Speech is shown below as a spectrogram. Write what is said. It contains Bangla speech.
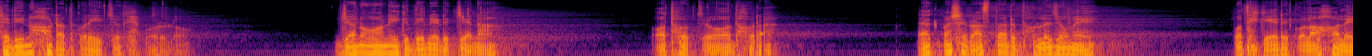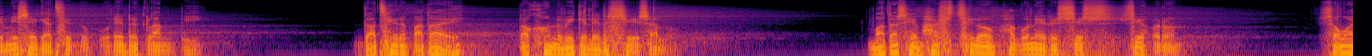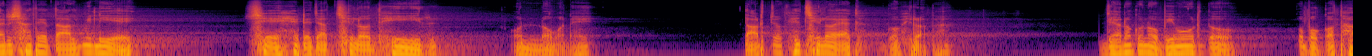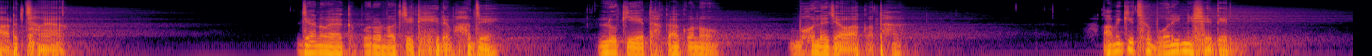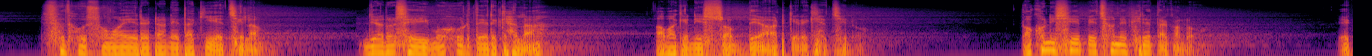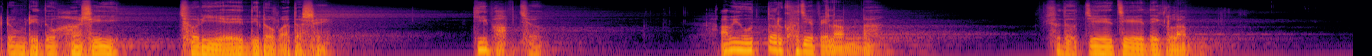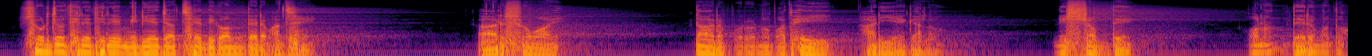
সেদিন হঠাৎ করেই চোখে পড়ল যেন অনেক দিনের চেনা, অথচ অধরা। এক পাশে রাস্তার ধুলে জমে পথিকের কোলাহলে মিশে গেছে দুপুরের ক্লান্তি। গাছের পাতায় তখন বিকেলের শেষ আলো। বাতাসে ভাসছিল ফাগুনের শেষ শিহরণ। সময়ের সাথে তাল মিলিয়ে সে হেঁটে যাচ্ছিল ধীর, অন্য মনে। তার চোখে ছিল এক গভীরতা, যেন কোনো বিমূর্ত উপকথার ছায়া, যেন এক পুরনো চিঠির ভাঁজে লুকিয়ে থাকা কোনো ভুলে যাওয়া কথা। আমি কিছু বলিনি সেদিন, শুধু সময়ের টানে তাকিয়েছিলাম। যেন সেই মুহূর্তের খেলা আমাকে নিঃশব্দে আটকে রেখেছিল। তখনই সে পেছনে ফিরে তাকালো। একটু মৃদু হাসি ছড়িয়ে দিল বাতাসে। কি ভাবছ? আমি উত্তর খুঁজে পেলাম না। শুধু চেয়ে চেয়ে দেখলাম। সূর্য ধীরে ধীরে মিলিয়ে যাচ্ছে দিগন্তের মাঝে। আর সময় তার পুরনো পথেই হারিয়ে গেল। নিঃশব্দে অনন্তের মতো।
